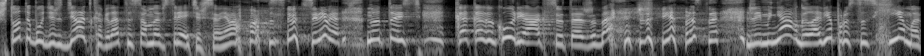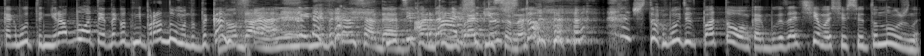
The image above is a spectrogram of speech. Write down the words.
что ты будешь делать, когда ты со мной встретишься? У меня вопрос все время, ну, то есть, как, а какую реакцию ты ожидаешь? Я просто, для меня в голове просто схема как будто не работает, так вот не продумана до конца. Ну да, не, не, не до конца, да. Ну, типа, Арка не дальше-то прописана. Что, что будет потом? Как бы зачем вообще все это нужно?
